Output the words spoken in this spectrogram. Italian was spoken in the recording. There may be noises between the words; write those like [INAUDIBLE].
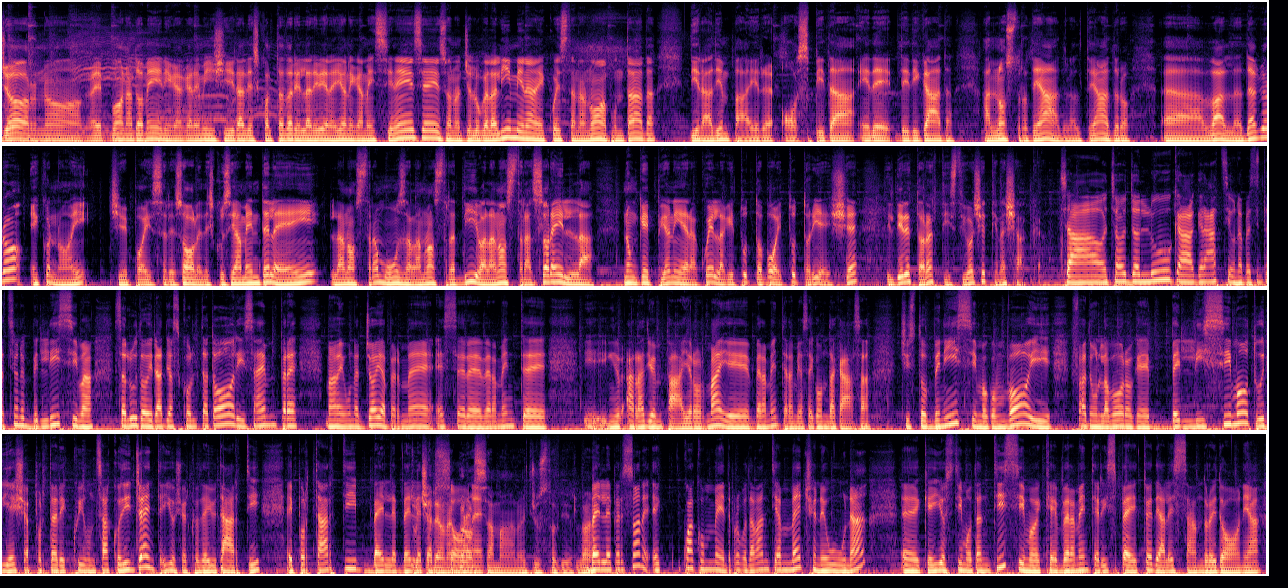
Buongiorno e buona domenica cari amici radioascoltatori della Riviera Ionica Messinese, sono Gianluca Lalimina e questa è una nuova puntata di Radio Empire Ospita ed è dedicata al nostro teatro, al teatro eh, Val d'Agro e con noi ci può essere solo ed esclusivamente lei, la nostra musa, la nostra diva, la nostra sorella, nonché pioniera, quella che tutto può e tutto riesce, il direttore artistico Cettina Sciacca. Ciao, ciao Gianluca, grazie, una presentazione bellissima. Saluto i radioascoltatori sempre, ma è una gioia per me essere veramente a Radio Empire. Ormai è veramente la mia seconda casa. Ci sto benissimo con voi, fate un lavoro che è bellissimo, tu riesci a portare qui un sacco di gente, io cerco di aiutarti e portarti belle belle tu persone. una grossa mano, è giusto dirlo. eh. Belle persone e qua con me, proprio davanti a me ce n'è una eh, che io stimo tantissimo e che veramente rispetto ed è Alessandro Edonia.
